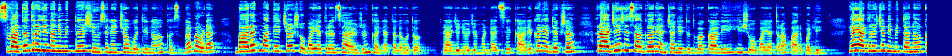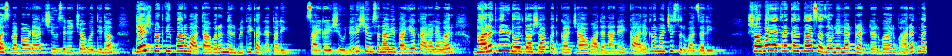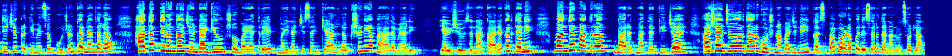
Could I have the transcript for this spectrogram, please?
स्वातंत्र्य दिनानिमित्त शिवसेनेच्या वतीनं कसबा बावड्यात भारत मातेच्या शोभायात्रेचं आयोजन करण्यात आलं होतं. राज्य नियोजन मंडळाचे कार्यकारी अध्यक्ष राजेश सागर यांच्या नेतृत्वाखाली ही शोभायात्रा पार पडली. या यात्रेच्या निमित्तानं कसबा बावड्यात शिवसेनेच्या वतीनं देशभक्तीपर वातावरण निर्मिती करण्यात आली. सायंकाळी शिवनेरी शिवसेना विभागीय कार्यालयावर भारतवीर ढोलताशा पथकाच्या वादनाने कार्यक्रमाची सुरुवात झाली. शोभायात्रेकरिता सजवलेल्या ट्रॅक्टरवर भारत मातेचे प्रतिमेचं पूजन करण्यात आलं. हातात तिरंगा झेंडा घेऊन शोभायात्रेत महिलांची संख्या लक्षणीय पाहायला मिळाली. यावेळी शिवसेना कार्यकर्त्यांनी वंदे मातरम भारत माता की जय अशा जोरदार घोषणाबाजीने कसबा बावडा परिसर दणानून सोडला.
